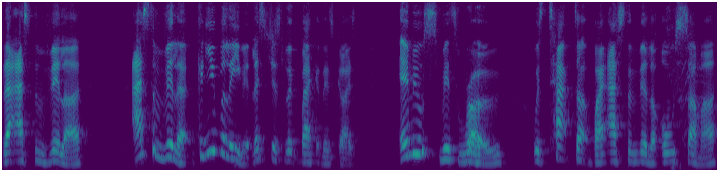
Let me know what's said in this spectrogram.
that Aston Villa, Aston Villa, can you believe it? Let's just look back at this, guys. Emil Smith Rowe was tapped up by Aston Villa all summer.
